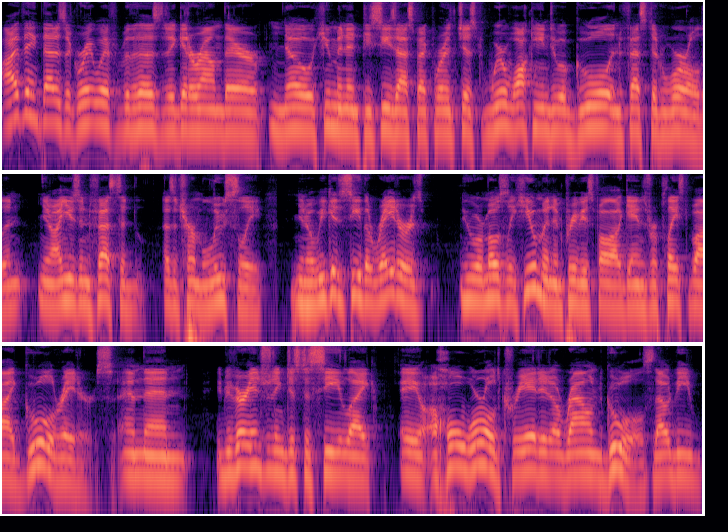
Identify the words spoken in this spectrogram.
I think that is a great way for Bethesda to get around their no human NPCs aspect, where it's just we're walking into a ghoul infested world. And, you know, I use infested as a term loosely. You know, we could see the raiders, who were mostly human in previous Fallout games, replaced by ghoul raiders. And then it'd be very interesting just to see, like, a, a whole world created around ghouls. That would be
